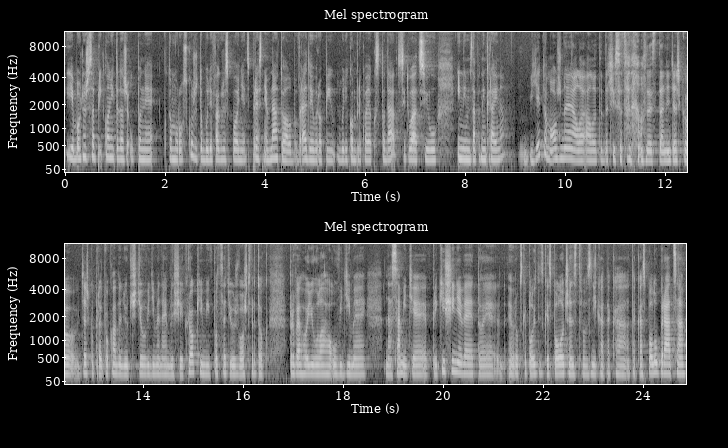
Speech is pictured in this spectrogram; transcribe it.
je možné, že sa prikloní teda, že úplne k tomu Rusku, že to bude fakt, že spojenec presne v NATO alebo v Rade Európy bude komplikovať, ako sa to dá, situáciu iným západným krajinám? Je to možné, ale, ale teda či sa to naozaj stane, ťažko, ťažko predpokladať. Určite uvidíme najbližšie kroky. My v podstate už vo štvrtok 1. júla ho uvidíme na samite pri Kišineve. To je Európske politické spoločenstvo. Vzniká taká, taká spolupráca.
